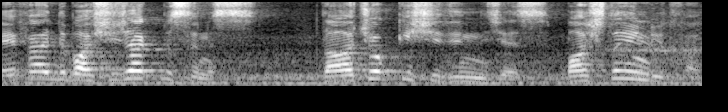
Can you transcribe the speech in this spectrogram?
Beyefendi başlayacak mısınız? Daha çok kişi dinleyeceğiz. Başlayın lütfen.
